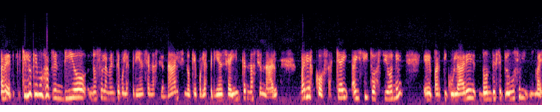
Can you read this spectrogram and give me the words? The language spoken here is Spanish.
A ver, ¿qué es lo que hemos aprendido no solamente por la experiencia nacional, sino que por la experiencia internacional? Varias cosas, que hay, hay situaciones eh, particulares donde se produce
